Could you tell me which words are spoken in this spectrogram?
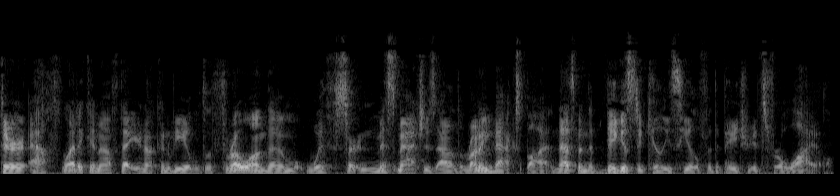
they're athletic enough that you're not going to be able to throw on them with certain mismatches out of the running back spot. And that's been the biggest Achilles heel for the Patriots for a while.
